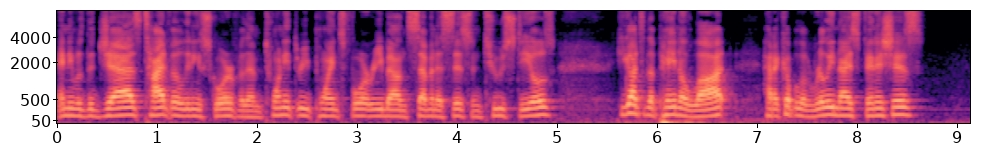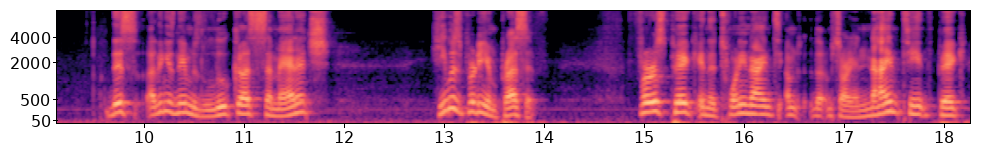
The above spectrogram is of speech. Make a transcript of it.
and he was the Jazz tied for the leading scorer for them 23 points, 4 rebounds, 7 assists, and 2 steals. He got to the paint a lot, had a couple of really nice finishes. This, I think his name is Luka Samanic. He was pretty impressive. First pick in the 2019 I'm, I'm, sorry a 19th pick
